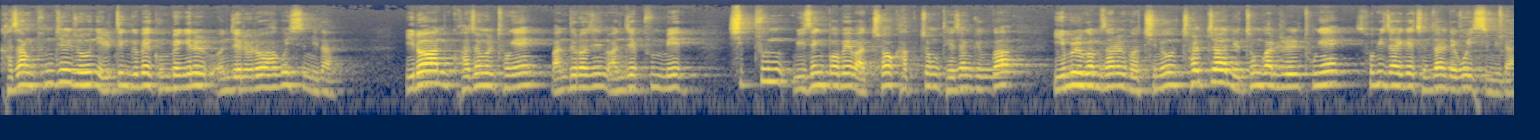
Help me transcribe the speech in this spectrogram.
가장 품질 좋은 1등급의 굼벵이를 원재료로 하고 있습니다. 이러한 과정을 통해 만들어진 완제품 및 식품위생법에 맞춰 각종 대장균과 이물 검사를 거친 후 철저한 유통 관리를 통해 소비자에게 전달되고 있습니다.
